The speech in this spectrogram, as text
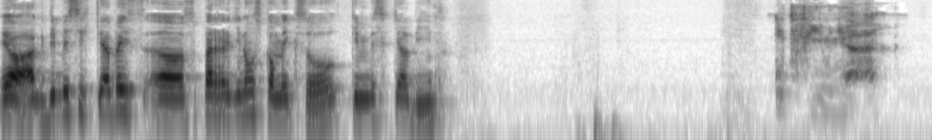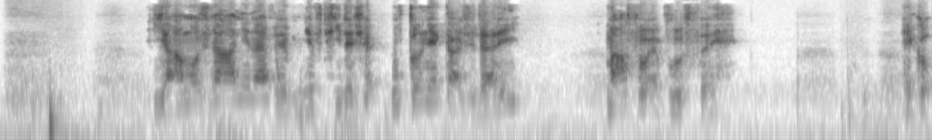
Jo, a kdyby si chtěl být uh, superhrdinou z komiksu, kým bys chtěl být? Upřímně, já možná ani nevím. Mně přijde, že úplně každý má svoje plusy. Jako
